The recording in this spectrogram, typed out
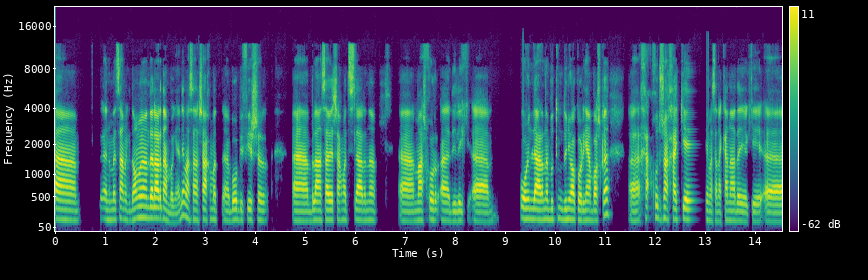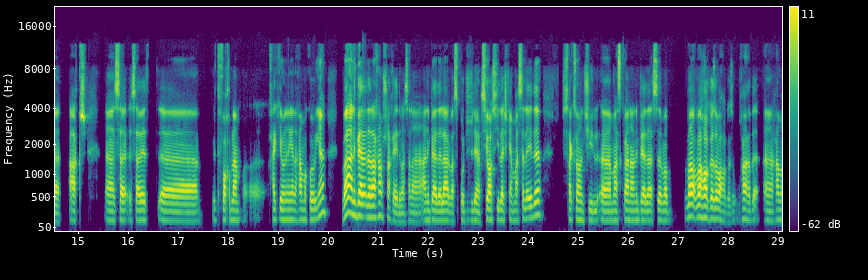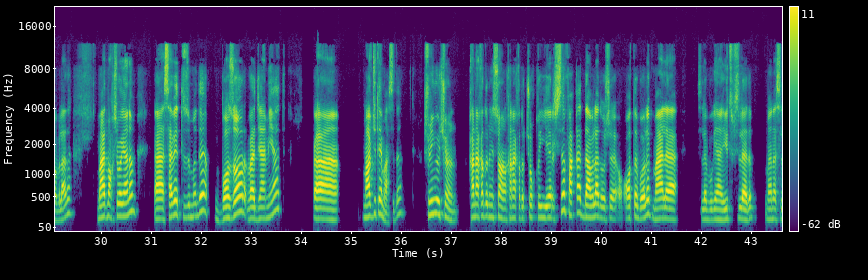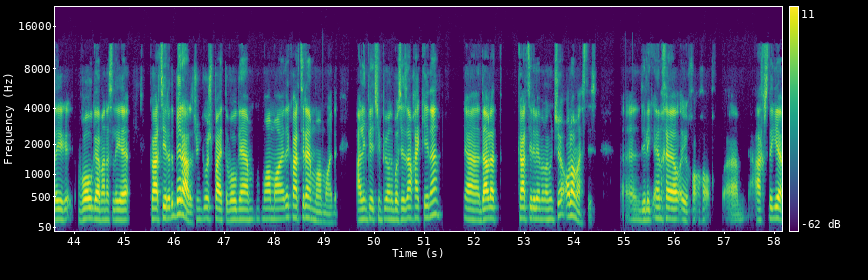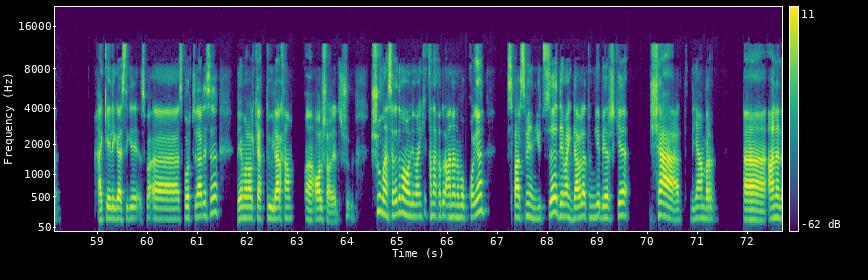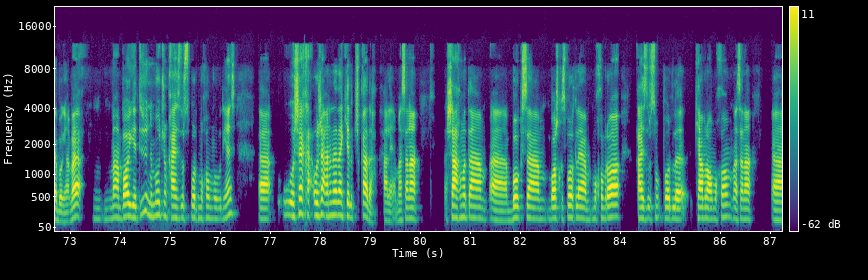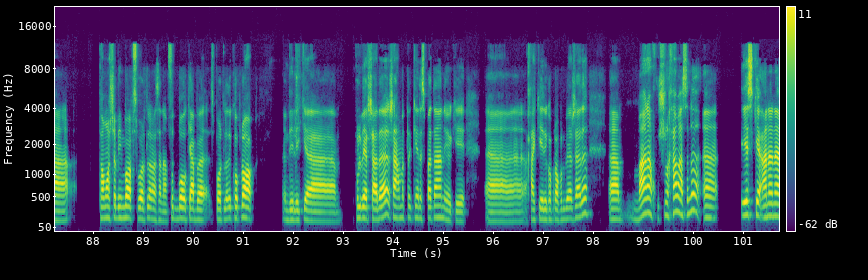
e, nima desam namoyandalaridan bo'lganda masalan shaxmat e, bobi fisher bilan sovet shaxmatistlarini mashhur deylik o'yinlarini butun dunyo ko'rgan boshqa xuddi shunaqa xokkey masalan kanada yoki aqsh Э, sovet э, ittifoqi bilan э, e, xokkey o'ynaganini hamma ko'rgan va olimpiadalar ham shunaqa edi. Masalan olimpiadalar va sport juda yam siyosiylashgan masala edi. Saksoninchi yil e, moskvani olimpiadasi va va hokazo va hokazo. Bu haqida e, hamma biladi. Man aytmoqchi bo'lganim e, sovet tuzumida bozor va jamiyat mavjud emas edi. Shuning uchun qanaqadir inson qanaqadir cho'qqiga erishsa faqat davlat o'sha oti bo'lib mayli sizlar bo'lgan yutibsizlar deb mana sizlarga volga mana sizlarga kvartirada berardi. Chunki o'sha paytda volga ham muammo edi kvartira ham muammo edi olimpiya chempioni bo'lsangiz ham xokkeydan e, davlat kvartira bermaguncha ololmasdingiz. E, deylik nhl e, aqshdagi xokkey ligasidagi sportchilar esa bemalol katta uylar ham olish olisha oladi shu shu masalada man o'ylaymanki qanaqadir an'ana bo'lib qolgan sportsmen yutsa demak davlat unga berishga shart degan bir an'ana bo'lgan va man boyagi aytdingizu nima uchun qaysidir sport muhim bu deganingiz o'sha o'sha an'anadan kelib chiqadi hali. Ham masalan shaxmat ham boks ham boshqa sportlar ham muhimroq. Qaysidir sportlar kamroq muhim? Masalan tomoshabinbob sportlar masalan futbol kabi sportlarda ko'proq deylik pul berishadi shaxmatga nisbatan yoki xokkeyda ko'proq pul berishadi. Mana shuni hammasini eski an'ana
